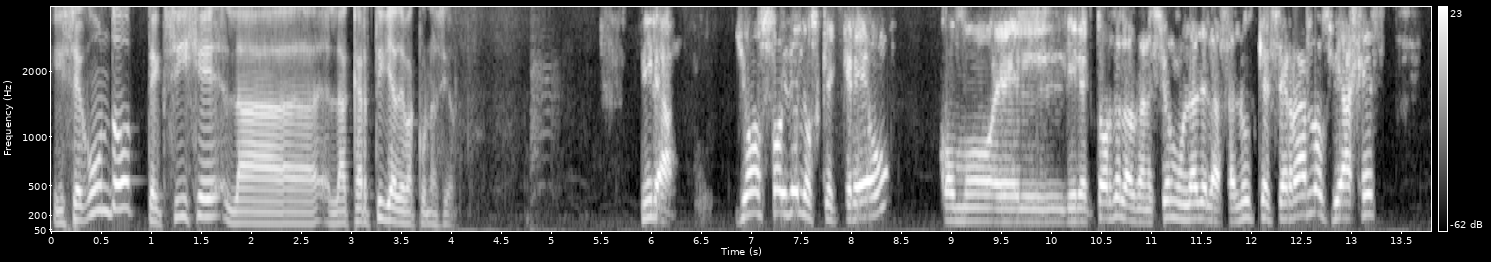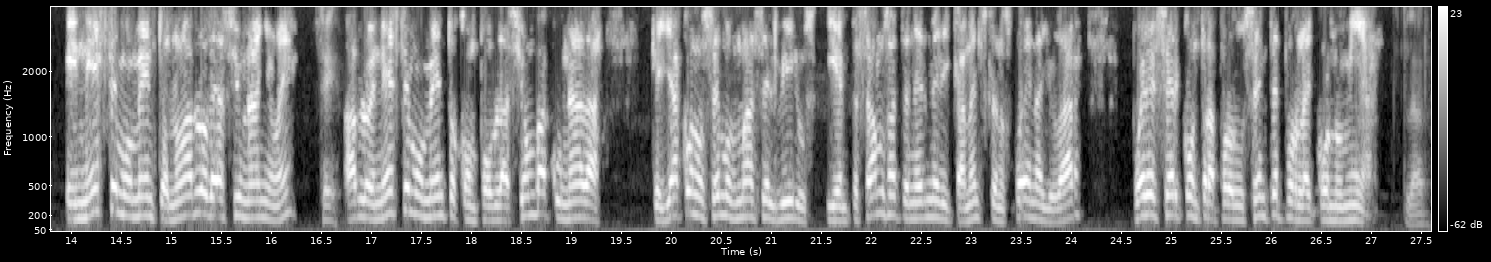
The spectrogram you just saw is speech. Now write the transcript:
Y segundo, te exige la, la cartilla de vacunación. Mira, yo soy de los que creo, como el director de la Organización Mundial de la Salud, que cerrar los viajes en este momento, no hablo de hace un año, ¿eh? Sí. Hablo en este momento con población vacunada, que ya conocemos más el virus y empezamos a tener medicamentos que nos pueden ayudar, puede ser contraproducente por la economía. Claro.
